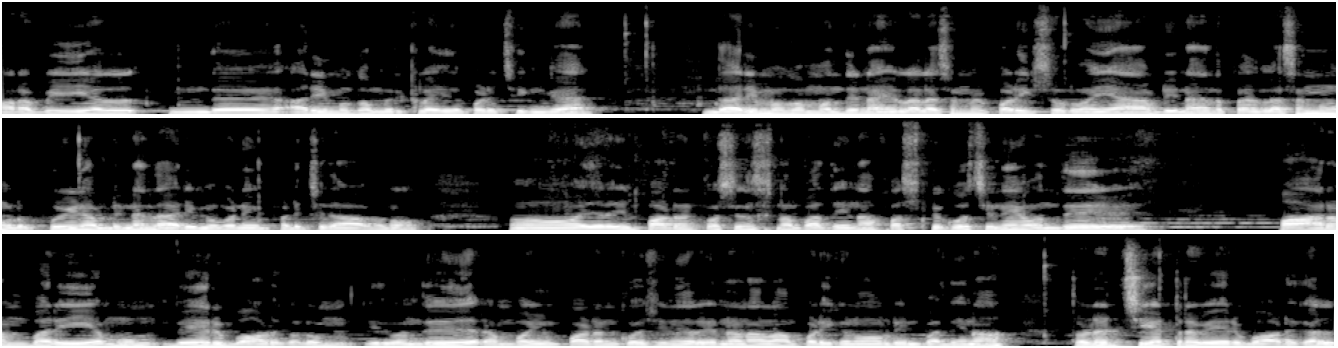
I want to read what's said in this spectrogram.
மரபியல் இந்த அறிமுகம் இருக்குல்ல இதை படிச்சுங்க இந்த அறிமுகம் வந்து நான் எல்லா லெசனுமே படிக்க சொல்லுவேன். ஏன் அப்படின்னா இந்த லெசன் உங்களுக்கு புரியல அப்படின்னா இந்த அறிமுகம் நீங்கள் படித்து தான் ஆகணும் இதில் இம்பார்ட்டன்ட் கொஸ்டின்ஸ்னால் பார்த்தீங்கன்னா ஃபஸ்ட்டு கொஸ்டினே வந்து பாரம்பரியமும் வேறுபாடுகளும். இது வந்து ரொம்ப இம்பார்ட்டன்ட் கொஸ்டின் இதில் என்னென்னலாம் படிக்கணும் அப்படின்னு பார்த்தீங்கன்னா தொடர்ச்சியற்ற வேறுபாடுகள்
